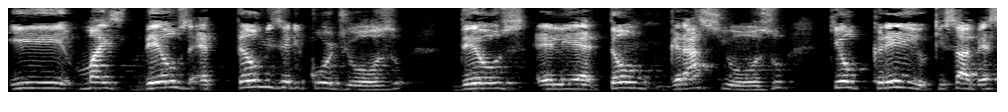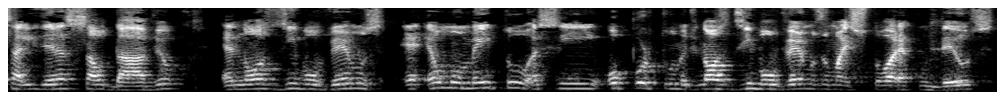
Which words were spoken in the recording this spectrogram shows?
E mas Deus é tão misericordioso, Deus ele é tão gracioso que eu creio que sabe essa liderança saudável é nós desenvolvermos, é, é um momento assim oportuno de nós desenvolvermos uma história com Deus,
